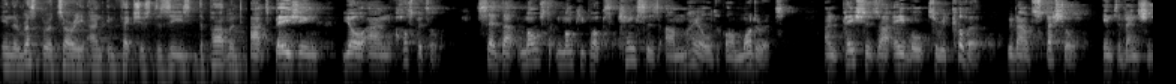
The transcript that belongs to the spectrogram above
in the Respiratory and Infectious Disease Department at Beijing You'an Hospital, said that most monkeypox cases are mild or moderate, and patients are able to recover without special intervention.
